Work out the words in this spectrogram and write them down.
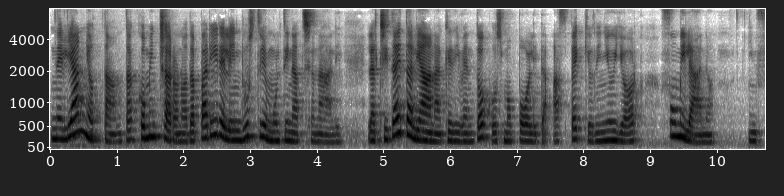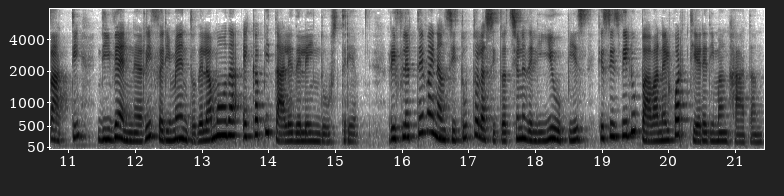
Negli anni Ottanta cominciarono ad apparire le industrie multinazionali. La città italiana che diventò cosmopolita a specchio di New York fu Milano. Infatti divenne riferimento della moda e capitale delle industrie. Rifletteva innanzitutto la situazione degli yuppies che si sviluppava nel quartiere di Manhattan.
